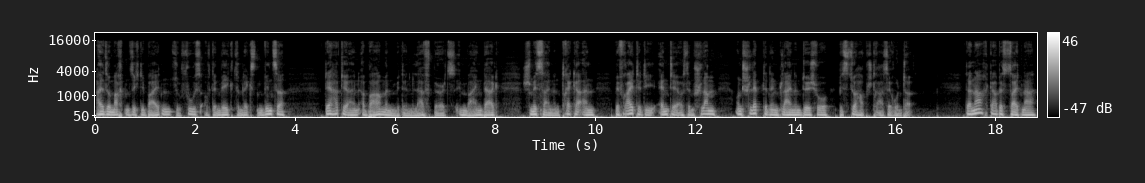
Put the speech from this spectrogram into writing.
Also machten sich die beiden zu Fuß auf den Weg zum nächsten Winzer. Der hatte ein Erbarmen mit den Lovebirds im Weinberg, schmiss seinen Trecker an, befreite die Ente aus dem Schlamm und schleppte den kleinen Döschwo bis zur Hauptstraße runter. Danach gab es zeitnah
